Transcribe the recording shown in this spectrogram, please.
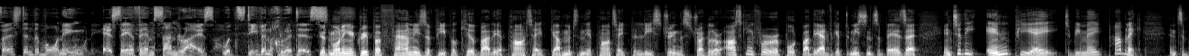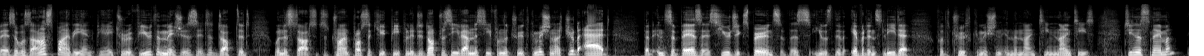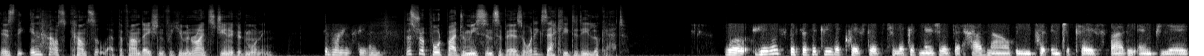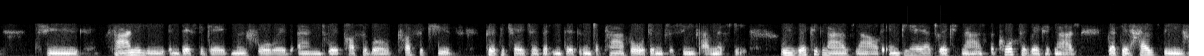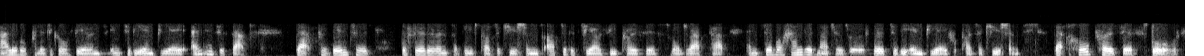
First in the morning, SAFM Sunrise with Stephen Grootes. Good morning. A group of families of people killed by the apartheid government and the apartheid police during the struggle are asking for a report by the advocate Dumisani Ntsebeza into the NPA to be made public. Ntsebeza was asked by the NPA to review the measures it adopted when it started to try and prosecute people who did not receive amnesty from the Truth Commission. I should add that Ntsebeza has huge experience of this. He was the evidence leader for the Truth Commission in the 1990s. Gina Snyman is the in-house counsel at the Foundation for Human Rights. Gina, good morning. Good morning, Stephen. This report by Dumisani Ntsebeza, what exactly did he look at? Well, he was specifically requested to look at measures that have now been put into place by the NPA to finally investigate, move forward, and where possible, prosecute perpetrators that either didn't apply for or didn't receive amnesty. We recognize now, the NPA has recognized, the courts have recognized that there has been high level political interference into the NPA and into SAPS that prevented the furtherance of these prosecutions after the TRC process was wrapped up and several hundred matters were referred to the NPA for prosecution. That whole process stalled.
